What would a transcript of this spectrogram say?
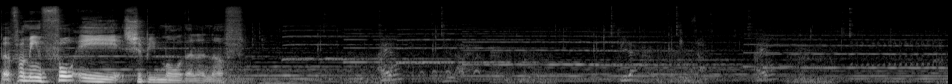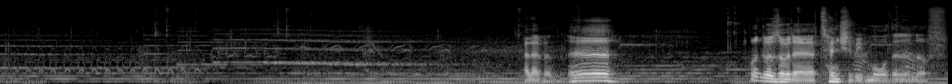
But I mean, 40 should be more than enough. Eleven. Uh, one goes over there. Ten should be more than enough.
